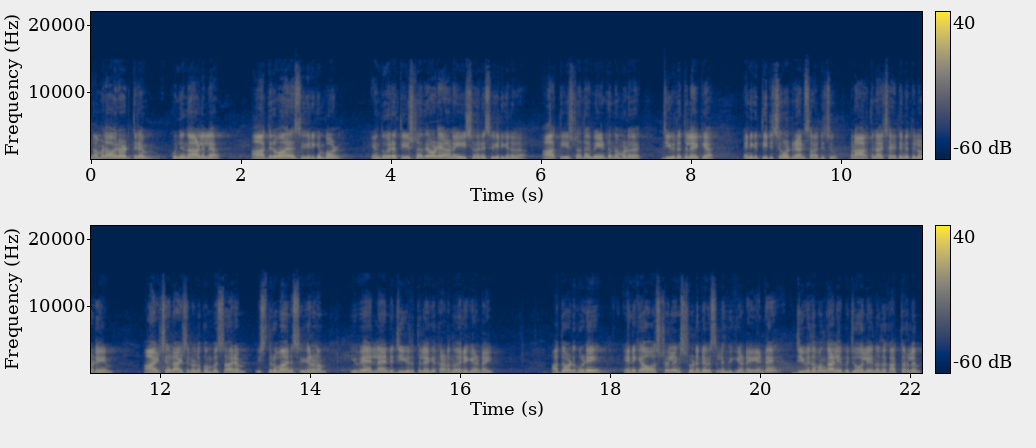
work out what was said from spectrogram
നമ്മൾ ഓരോരുത്തരും കുഞ്ഞുനാളിൽ ആതിർവാനം സ്വീകരിക്കുമ്പോൾ എന്തോരം തീഷ്ണതയോടെയാണ് ഈശോനെ സ്വീകരിക്കുന്നത്. ആ തീഷ്ണത വീണ്ടും നമ്മുടെ ജീവിതത്തിലേക്ക് എനിക്ക് തിരിച്ചു കൊണ്ടുവരാൻ സാധിച്ചു. പ്രാർത്ഥനാ ചൈതന്യത്തിലൂടെയും ആഴ്ചയിൽ ആഴ്ചയിലുള്ള കുമ്പസാരം വിശുദ്ധുർബാന സ്വീകരണം ഇവയെല്ലാം എന്റെ ജീവിതത്തിലേക്ക് കടന്നു വരികയുണ്ടായി. അതോടുകൂടി എനിക്ക് ഓസ്ട്രേലിയൻ സ്റ്റുഡന്റ് വിസ ലഭിക്കുകയുണ്ടായി. എന്റെ ജീവിത പങ്കാളി ഇപ്പോൾ ജോലി ചെയ്യുന്നത് ഖത്തറിലും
